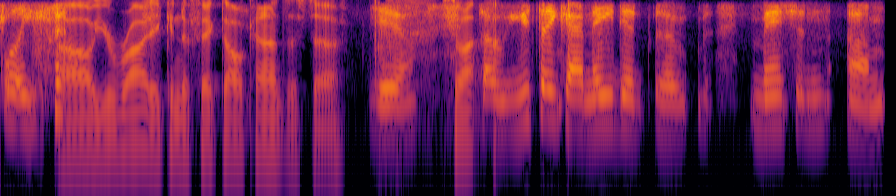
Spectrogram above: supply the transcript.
sleep. oh, you're right. It can affect all kinds of stuff. yeah. So, I, So you think I needed to uh, mention um,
